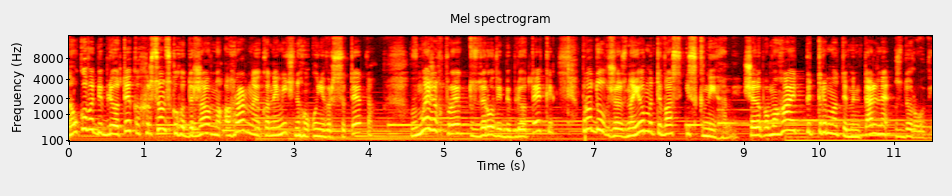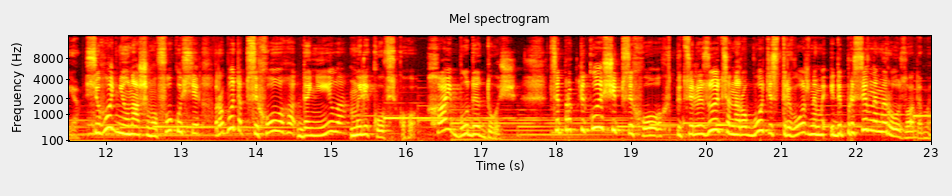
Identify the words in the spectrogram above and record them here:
Наукова бібліотека Херсонського державного аграрно-економічного університету в межах проєкту Здорові бібліотеки продовжує знайомити вас із книгами, що допомагають підтримати ментальне здоров'я. Сьогодні у нашому фокусі робота психолога Даніїла Меліковського Хай буде дощ. Це практикуючий психолог, спеціалізується на роботі з тривожними і депресивними розладами,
